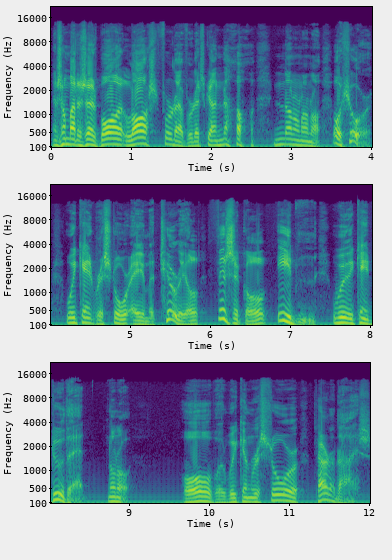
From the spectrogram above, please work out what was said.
And somebody says, boy, lost forever. It's gone, no, no, no, no, no. Oh, sure, we can't restore a material, physical Eden. We can't do that. No, no. Oh, but we can restore paradise.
